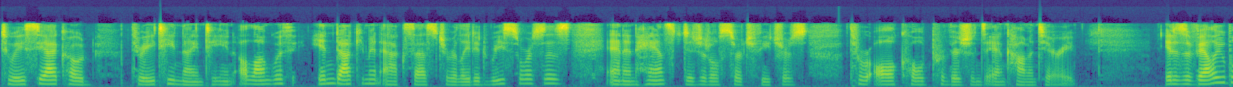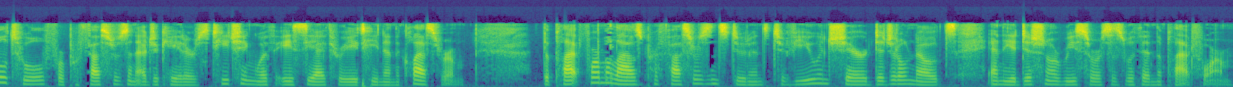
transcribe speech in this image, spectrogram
to ACI code 31819 along with in-document access to related resources and enhanced digital search features through all code provisions and commentary. It is a valuable tool for professors and educators teaching with ACI 318 in the classroom. The platform allows professors and students to view and share digital notes and the additional resources within the platform.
